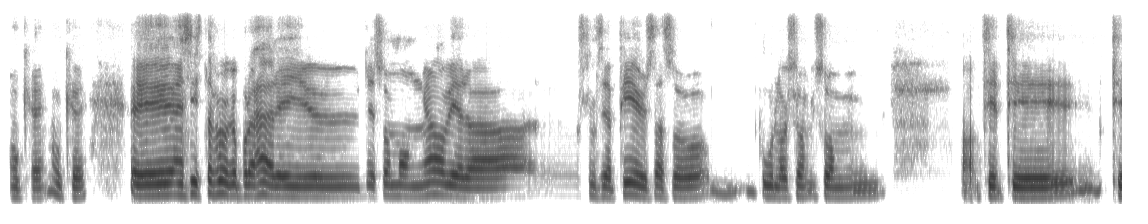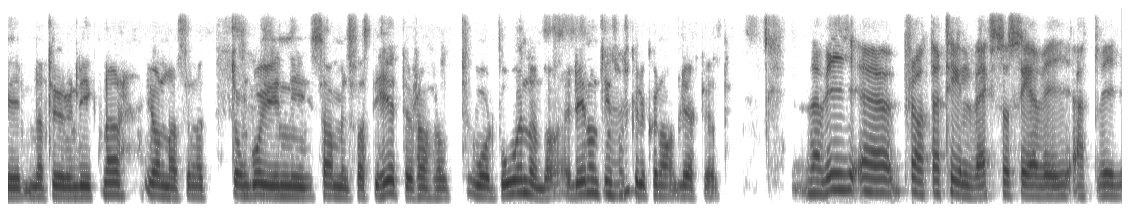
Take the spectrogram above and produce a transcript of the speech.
Okej, okay, okej. Okay. Eh, en sista fråga på det här är ju det som många av era ska man säga, peers, alltså bolag som, som ja, till, till, till naturen liknar John Mattsson, att de går ju in i samhällsfastigheter, framförallt vårdboenden. Då. Är det någonting mm. som skulle kunna bli aktuellt? När vi eh, pratar tillväxt så ser vi att vi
